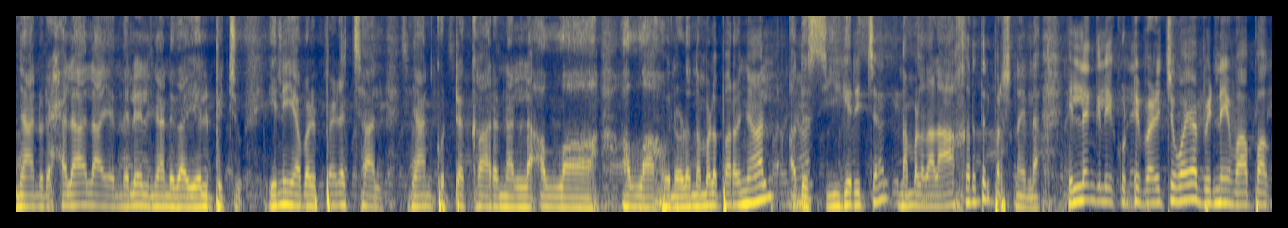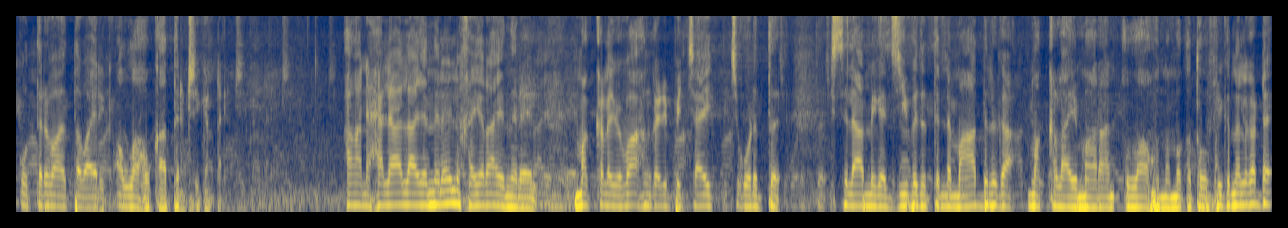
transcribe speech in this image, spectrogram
ഞാനൊരു ഹലാലായ നിലയിൽ ഞാനിതാ ഏൽപ്പിച്ചു. ഇനി അവൾ പിഴച്ചാൽ ഞാൻ കുറ്റക്കാരനല്ല അള്ളാ. അള്ളാഹുവിനോട് നമ്മൾ പറഞ്ഞാൽ അത് സ്വീകരിച്ചാൽ നമ്മൾ നാളെ ആഹൃതത്തിൽ പ്രശ്നമില്ല. ഇല്ലെങ്കിൽ ഈ കുട്ടി പിഴച്ചു പോയാൽ പിന്നെയും വാപ്പാക്ക് ഉത്തരവാദിത്തമായിരിക്കും. അള്ളാഹു കാത്തിരക്ഷിക്കട്ടെ. അങ്ങനെ ഹലാലായ നിലയിൽ ഹൈറായ നിലയിൽ മക്കളെ വിവാഹം കഴിപ്പിച്ച് അയച്ചു കൊടുത്ത് ഇസ്ലാമിക ജീവിതത്തിന്റെ മാതൃക മക്കളായി മാറാൻ അള്ളാഹു നമുക്ക് തോഫിക്ക് നൽകട്ടെ.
